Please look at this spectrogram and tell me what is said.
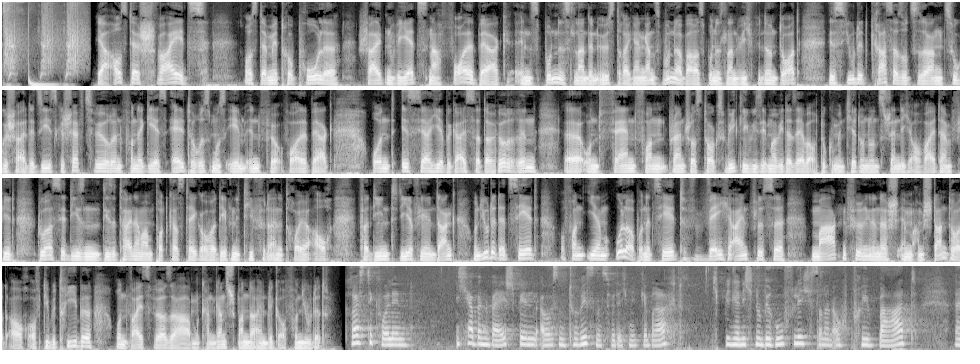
Ja, aus der Schweiz aus der Metropole schalten wir jetzt nach Vorarlberg ins Bundesland in Österreich, ein ganz wunderbares Bundesland, wie ich finde. Und dort ist Judith Krasser sozusagen zugeschaltet. Sie ist Geschäftsführerin von der GSL Tourismus eben in Vorarlberg und ist ja hier begeisterter Hörerin äh, und Fan von Branchos Talks Weekly, wie sie immer wieder selber auch dokumentiert und uns ständig auch weiterempfiehlt. Du hast dir diesen, diese Teilnahme am Podcast Takeover definitiv für deine Treue auch verdient. Dir vielen Dank. Und Judith erzählt von ihrem Urlaub und erzählt, welche welche Einflüsse Markenführung der, im, am Standort auch auf die Betriebe und vice versa haben kann. Ganz spannender Einblick auch von Judith. Grüß dich, Colin. Ich habe ein Beispiel aus dem Tourismus für dich mitgebracht. Ich bin ja nicht nur beruflich, sondern auch privat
